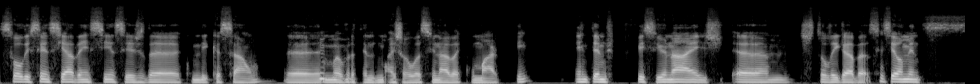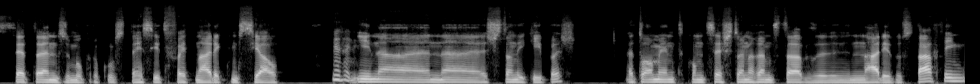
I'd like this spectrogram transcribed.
sou licenciado em Ciências da Comunicação, eh, numa vertente mais relacionada com marketing. Em termos profissionais, ehm, estou ligado a essencialmente sete anos. O meu percurso tem sido feito na área comercial Uhum. e na, na gestão de equipas. Atualmente, como disseste, estou na Randstad na área do staffing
